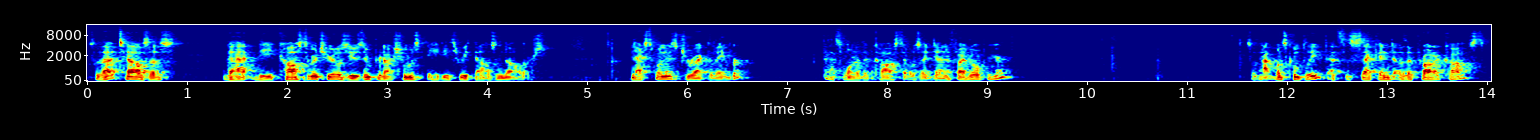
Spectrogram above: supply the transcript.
So that tells us that the cost of materials used in production was $83,000. Next one is direct labor. That's one of the costs that was identified over here. So that one's complete. That's the second of the product cost.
